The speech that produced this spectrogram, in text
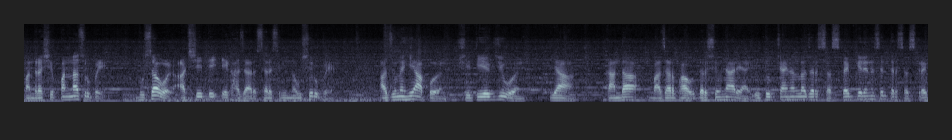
पंधराशे पन्नास रुपये. भुसावळ आठशे ते एक हजार सरासरी नऊशे रुपये. अजूनही आपण शेती एक जीवन या कांदा बाजारभाव दर्शविणाऱ्या यूट्यूब चॅनलला जर सबस्क्राईब केले नसेल तर सबस्क्राईब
